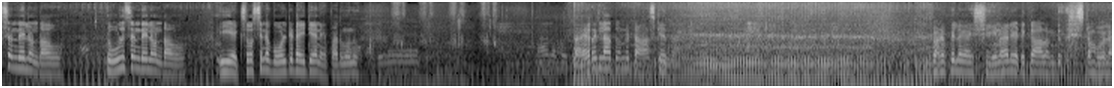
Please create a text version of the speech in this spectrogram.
ടൂൾസ് എന്തെങ്കിലും ഉണ്ടാവോ? ടൂൾസ് എന്തെങ്കിലും ഉണ്ടാവോ? ഈ എക്സോസ്റ്റിന്റെ ബോൾട്ട് ടൈറ്റ് ചെയ്യാനേ പതിമൂന്ന്. ടയറില്ലാത്തതുകൊണ്ട് ടാസ്ക് ഇല്ല കുഴപ്പമില്ല കൈ ക്ഷീണാലും എടുക്കുക ആളുണ്ട് ഇഷ്ടം പോലെ.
